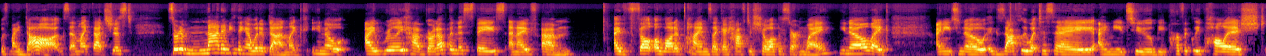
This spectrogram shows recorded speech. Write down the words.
with my dogs, and like that's just sort of not anything I would have done. Like, you know, I really have grown up in this space and I've um I've felt a lot of times like I have to show up a certain way, you know, like I need to know exactly what to say. I need to be perfectly polished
